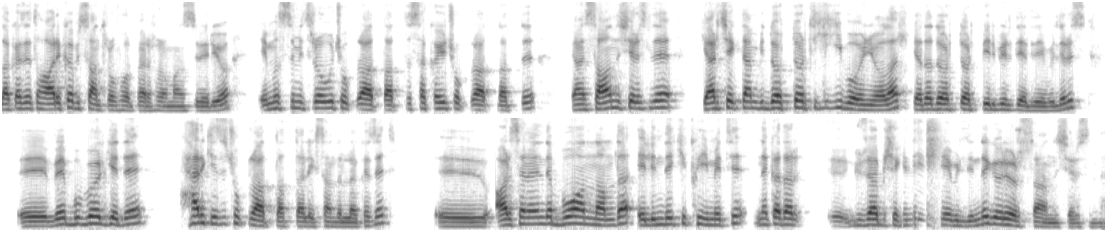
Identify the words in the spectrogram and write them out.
Lacazette harika bir santrofor performansı veriyor. Emil Smith Rowe'u çok rahatlattı. Saka'yı çok rahatlattı. Yani sahanın içerisinde gerçekten bir 4-4-2 gibi oynuyorlar ya da 4-4-1-1 diye diyebiliriz. Ee, ve bu bölgede herkesi çok rahatlattı Alexander Lacazette. Ee, Arsenal'in de bu anlamda elindeki kıymeti ne kadar e, güzel bir şekilde işleyebildiğini de görüyoruz sahanın içerisinde.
